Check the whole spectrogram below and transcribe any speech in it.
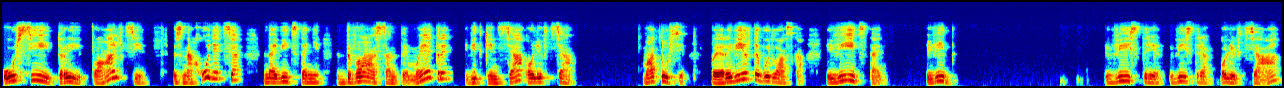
Усі три пальці знаходяться на відстані 2 см від кінця олівця. Матусі, перевірте, будь ласка, відстань від вістрі, вістря олівця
